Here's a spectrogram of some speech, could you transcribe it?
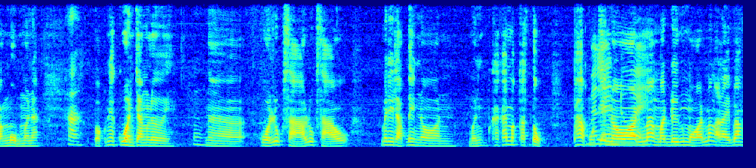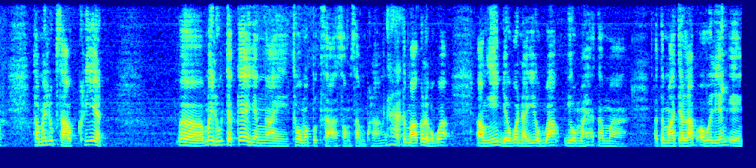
บางมุมอะนะค่ะบอกเนี่ยกวนจังเลยอืมนะกวนลูกสาวลูกสาวไม่ได้หลับได้นอน เหมือนคล้ายๆมากระตุกผ้าปูมาเล่นที่นอนด้วยบ้างมาดึงหมอนบ้างอะไรบ้างทำให้ลูกสาวเครียดเออไม่รู้จะแก้ยังไง โทรมาปรึกษาสองสามครั้งค่ะอาตมาก็เลยบอกว่าเอางี้เดี๋ยววันไหนโยมว่างโยมมาให้อาตมาอาตมาจะรับเอาไว้เลี้ยงเอง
